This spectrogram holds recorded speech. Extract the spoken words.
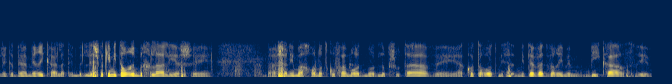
לגבי אמריקה, לשווקים מתעוררים בכלל יש בשנים האחרונות תקופה מאוד מאוד לא פשוטה, והכותרות מטבע הדברים הן בעיקר סביב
